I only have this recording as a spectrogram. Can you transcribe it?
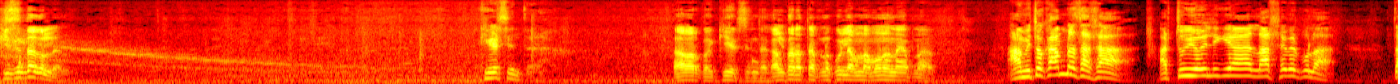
কি চিন্তা করলেন? কি চিন্তা? আবার কই কি এর চিন্তা? কালকে রাতে আপনার কইলাম না মনে নাই আপনার। আমি তো কামনা চাষা আর তুই হইলি গিয়া লাট সাহেবের পোলা। তা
